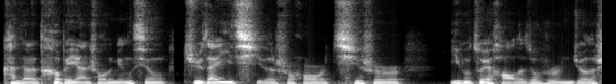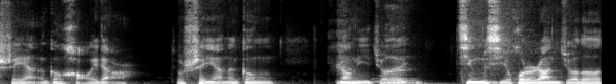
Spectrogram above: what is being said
看起来特别眼熟的明星聚在一起的时候，其实一个最好的就是你觉得谁演的更好一点儿，就谁演的更让你觉得惊喜，或者让你觉得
